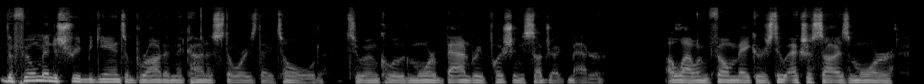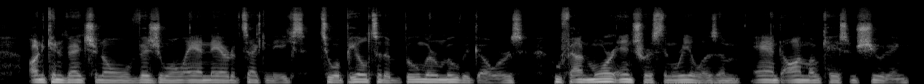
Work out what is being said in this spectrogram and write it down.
the film industry began to broaden the kind of stories they told to include more boundary pushing subject matter, allowing filmmakers to exercise more unconventional visual and narrative techniques to appeal to the boomer moviegoers who found more interest in realism and on location shooting,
